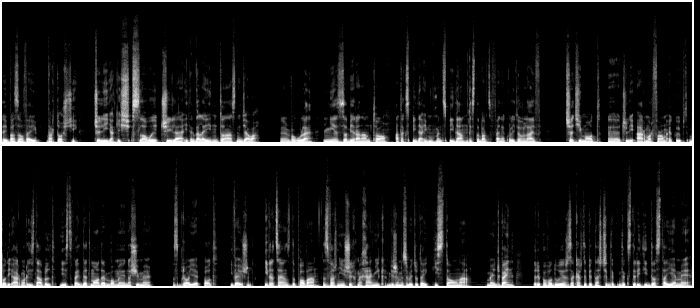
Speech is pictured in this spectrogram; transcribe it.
tej bazowej wartości, czyli jakieś slowy, chile i tak dalej, no to na nas nie działa y, w ogóle. Nie zabiera nam to attack speeda i movement speeda, jest to bardzo fajne quality of life. Trzeci mod, y, czyli Armor from Equipped Body Armor is doubled, jest tutaj dead modem, bo my nosimy zbroję pod evasion. I wracając do poba, z ważniejszych mechanik bierzemy sobie tutaj Keystone'a Magebane, który powoduje, że za każde 15 de- dexterity dostajemy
